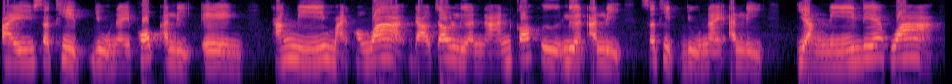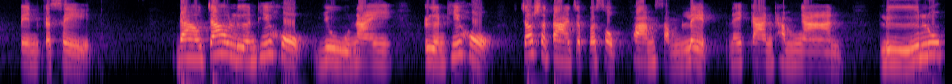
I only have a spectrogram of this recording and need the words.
ไปสถิตอยู่ในภพอลิเอง ทั้งนี้หมายความว่าดาวเจ้าเรือนนั้นก็คือเรือนอลิสถิตอยู่ในอลิ อย่างนี้เรียกว่าเป็นเกษตร ดาวเจ้าเรือนที่ 6 อยู่ในเรือนที่ 6 เจ้าชะตาจะประสบความสำเร็จในการทำงาน หรือลูก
